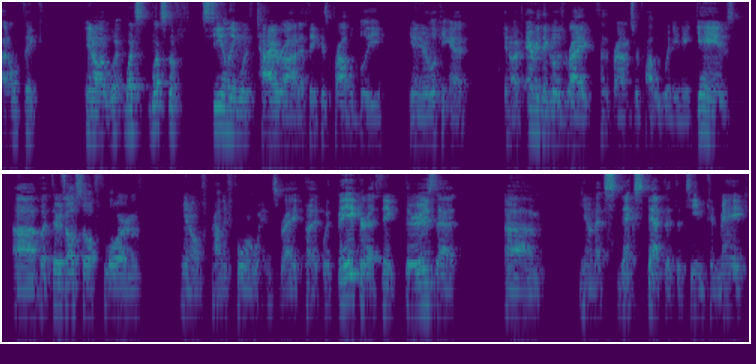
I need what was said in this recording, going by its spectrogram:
I don't think you know what, what's what's the ceiling with Tyrod. I think is probably you know you're looking at you know if everything goes right for the Browns, they're probably winning eight games. Uh, but there's also a floor of you know probably four wins, right? But with Baker, I think there is that um, you know that next step that the team can make.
